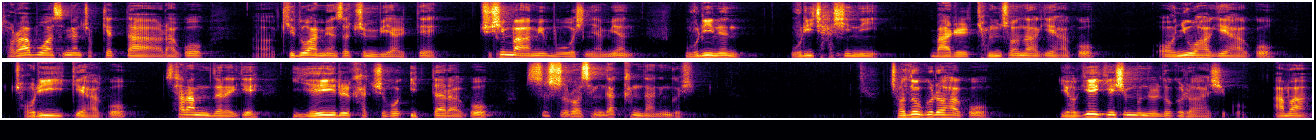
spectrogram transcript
돌아보았으면 좋겠다라고 어, 기도하면서 준비할 때 주신 마음이 무엇이냐면 우리는 우리 자신이 말을 겸손하게 하고 온유하게 하고 조리 있게 하고 사람들에게 예의를 갖추고 있다라고 스스로 생각한다는 것입니다. 저도 그러하고 여기에 계신 분들도 그러하시고 아마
